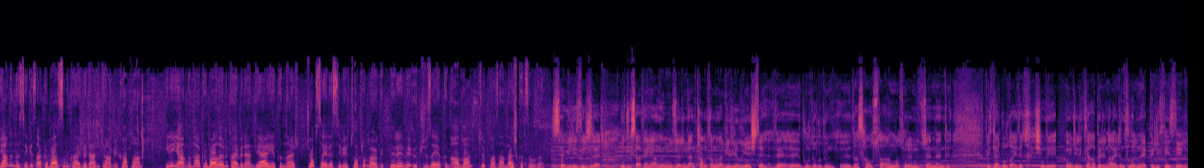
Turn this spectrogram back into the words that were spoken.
yangında 8 akrabasını kaybeden Kamil Kaplan, Yine yangında akrabalarını kaybeden diğer yakınlar, çok sayıda sivil toplum örgütleri ve 300'e yakın Alman, Türk vatandaş katıldı. Sevgili izleyiciler, Ludwig Safen yangının üzerinden tam tamına bir yıl geçti ve e, burada bugün e, Das Haus'ta anma töreni düzenlendi. Bizler buradaydık. Şimdi öncelikle haberin ayrıntılarını hep birlikte izleyelim.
